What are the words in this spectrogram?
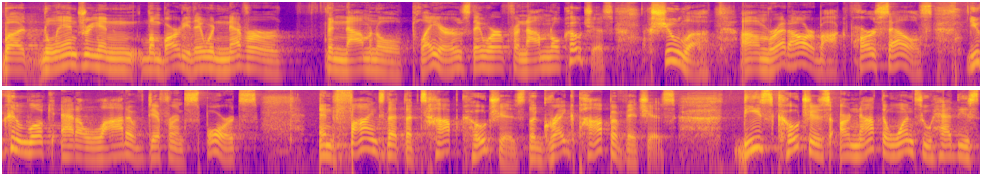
But Landry and Lombardi, they were never phenomenal players. They were phenomenal coaches. Shula, um, Red Auerbach, Parcells. You can look at a lot of different sports and find that the top coaches, the Gregg Popoviches, these coaches are not the ones who had these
